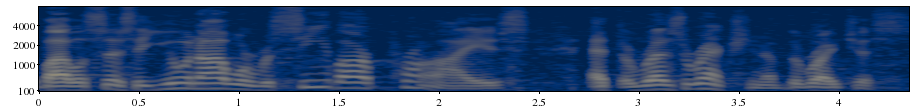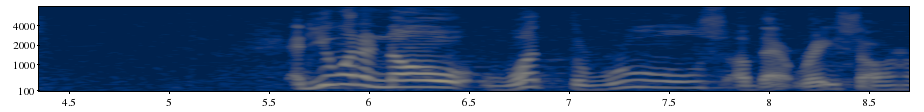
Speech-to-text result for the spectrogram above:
The Bible says that you and I will receive our prize at the resurrection of the righteous. And do you want to know what the rules of that race are?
